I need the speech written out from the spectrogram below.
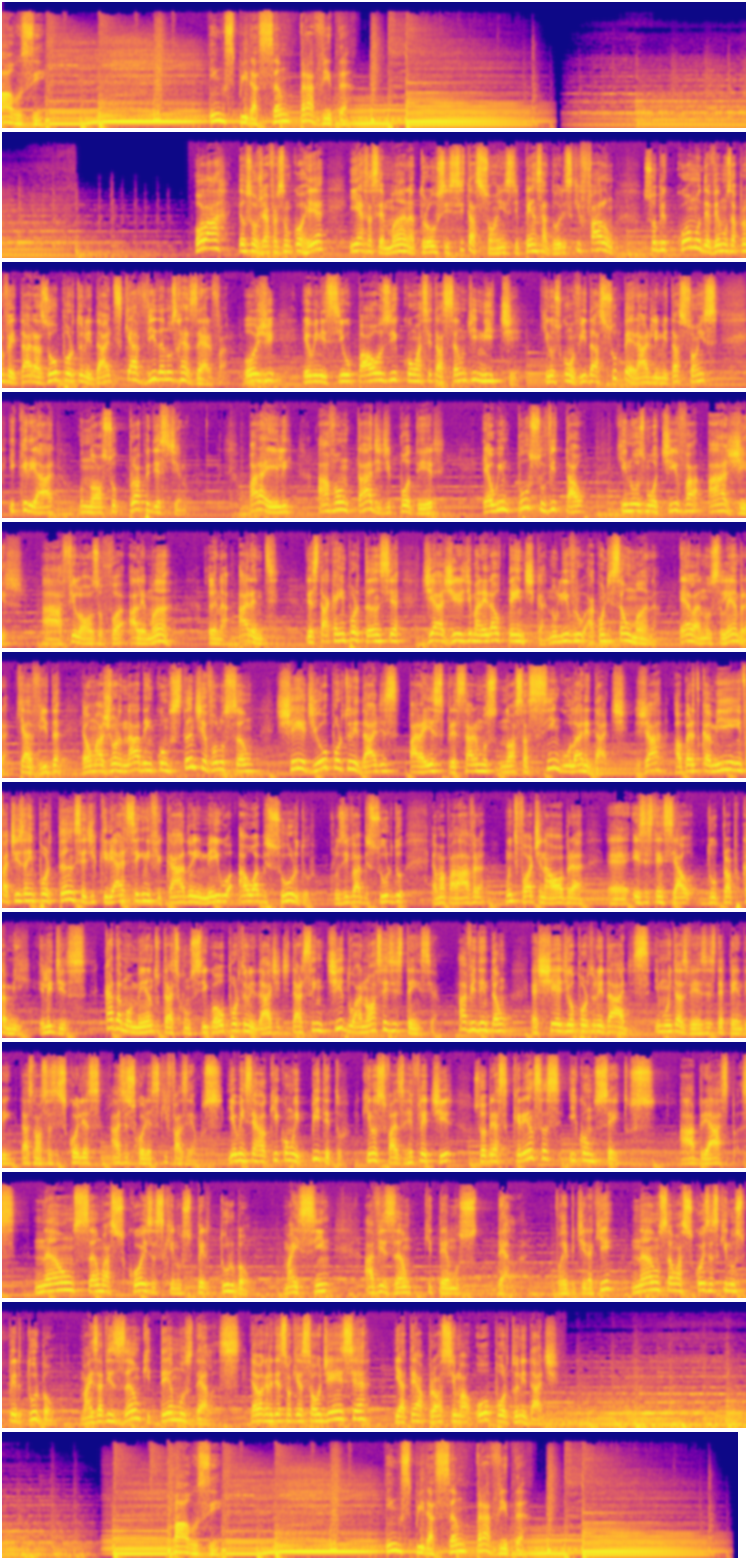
Pause. Inspiração para a vida. Olá, eu sou Jefferson Corrêa e essa semana trouxe citações de pensadores que falam sobre como devemos aproveitar as oportunidades que a vida nos reserva. Hoje eu inicio o pause com a citação de Nietzsche, que nos convida a superar limitações e criar o nosso próprio destino. Para ele, a vontade de poder é o impulso vital que nos motiva a agir. A filósofa alemã Ana Arendt, destaca a importância de agir de maneira autêntica no livro A Condição Humana. Ela nos lembra que a vida é uma jornada em constante evolução, cheia de oportunidades para expressarmos nossa singularidade. Já Albert Camus enfatiza a importância de criar significado em meio ao absurdo. Inclusive, o absurdo é uma palavra muito forte na obra é, existencial do próprio Camus. Ele diz: Cada momento traz consigo a oportunidade de dar sentido à nossa existência. A vida, então, é cheia de oportunidades e muitas vezes dependem das nossas escolhas, as escolhas que fazemos. E eu encerro aqui com um epíteto que nos faz refletir sobre as crenças e conceitos. Abre aspas. Não são as coisas que nos perturbam, mas sim a visão que temos dela. Vou repetir aqui: não são as coisas que nos perturbam, mas a visão que temos delas. Eu agradeço aqui a sua audiência e até a próxima oportunidade. Pause. Inspiração para a vida.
